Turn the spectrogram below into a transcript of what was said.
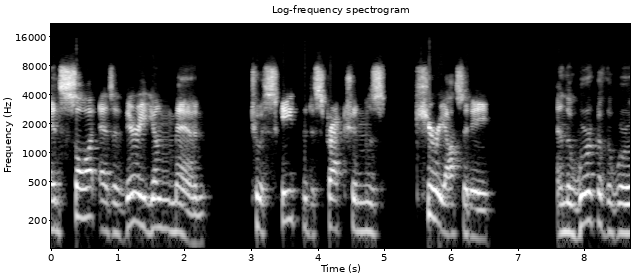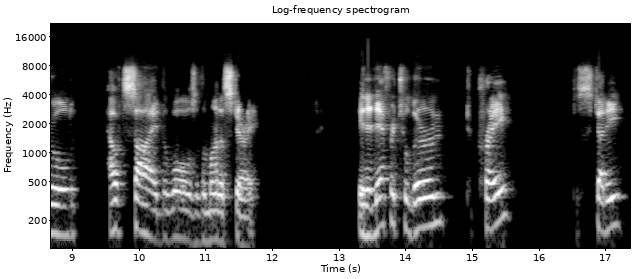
and sought as a very young man to escape the distractions, curiosity, and the work of the world outside the walls of the monastery. In an effort to learn, to pray, to study,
